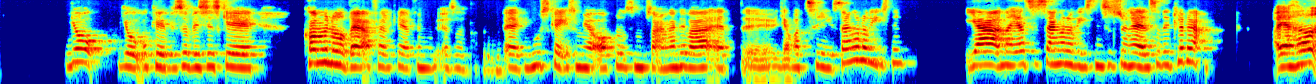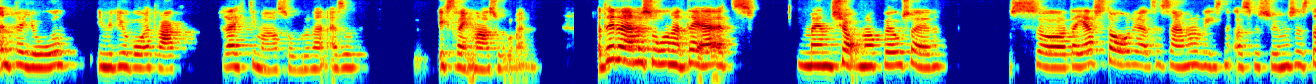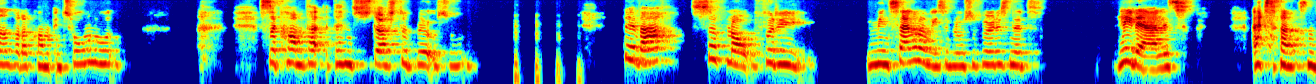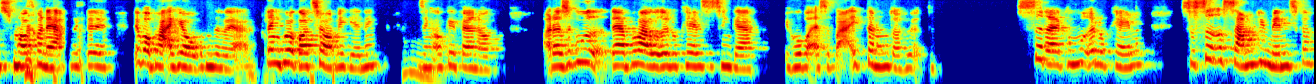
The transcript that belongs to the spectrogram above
Jo, jo, okay, så hvis jeg skal komme med noget i hvert fald, kan jeg, finde, altså, hvad jeg kan huske af, som jeg oplevede som sanger, det var, at øh, jeg var til sangundervisning. Jeg, når jeg er til sangundervisning, så synger jeg altid ved klaver. Og jeg havde en periode i mit liv, hvor jeg drak rigtig meget sodavand, altså ekstremt meget sodavand. Og det der er med sodavand, det er, at man sjovt nok bøvser af det. Så da jeg står der til sangundervisning og skal synge, så i stedet for at der kom en tone ud, så kom der den største bøvs ud. Det var så flot, fordi min sangunderviser blev selvfølgelig sådan lidt, helt ærligt, altså sådan små fornærmet. Det, det var bare ikke i orden, det der. Den kunne jeg godt tage om igen, ikke? Jeg tænkte, okay, fair nok. Og da jeg så går ud, da jeg er på vej ud af lokalet, så tænker jeg, jeg håber altså bare ikke, der er nogen, der har hørt det. Så da jeg kom ud af lokalet, så sidder samtlige mennesker,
